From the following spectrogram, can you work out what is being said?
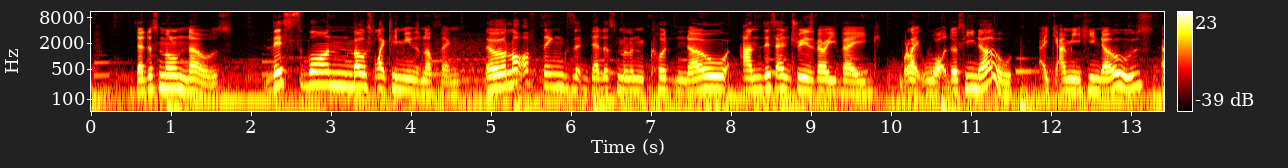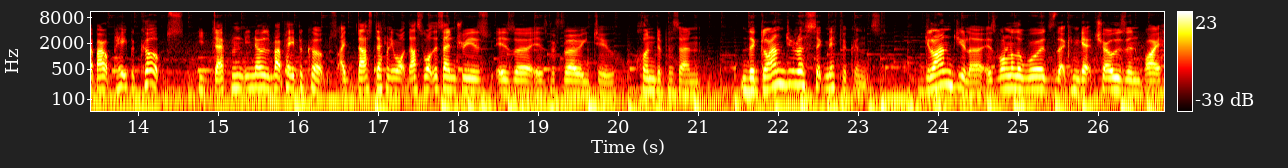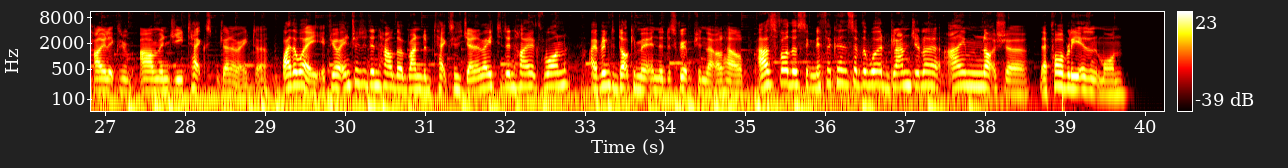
Dedusmuln knows. This one most likely means nothing. There are a lot of things that Dedusmuln could know, and this entry is very vague like, what does he know? I, I, mean, he knows about paper cups. He definitely knows about paper cups. I, that's definitely what that's what this entry is is uh, is referring to. Hundred percent. The glandular significance. Glandular is one of the words that can get chosen by Hylics RNG text generator. By the way, if you're interested in how the random text is generated in Hylics 1, I've linked a document in the description that'll help. As for the significance of the word glandular, I'm not sure. There probably isn't one.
